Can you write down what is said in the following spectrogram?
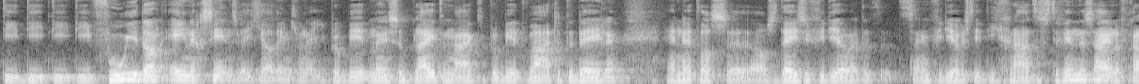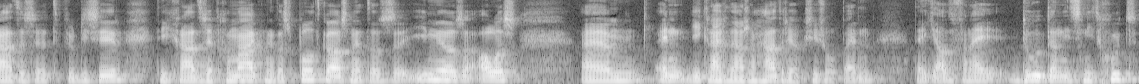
die, die, die, die voel je dan enigszins. Weet je wel, denk je van nee, je probeert mensen blij te maken. Je probeert water te delen. En net als, uh, als deze video, het, het, zijn video's die, die gratis te vinden zijn of gratis te publiceren, die ik gratis heb gemaakt, net als podcast, net als e-mails, alles. Um, en je krijgt daar zo haatreacties op. En denk je altijd van, hey, doe ik dan iets niet goed?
